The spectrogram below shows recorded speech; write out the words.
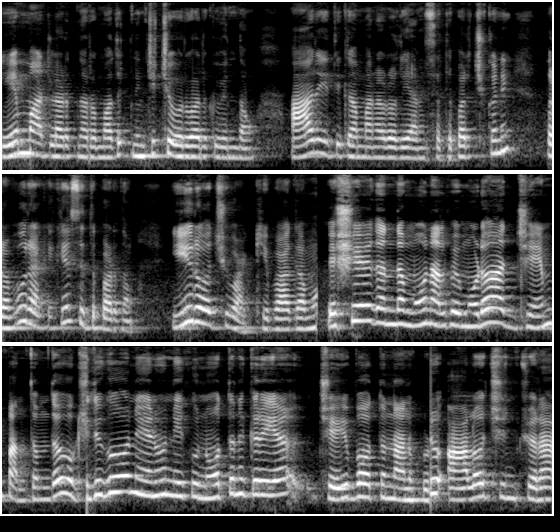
ఏం మాట్లాడుతున్నారో మొదటి నుంచి చివరి వరకు విందాం. ఆ రీతిగా మన హృదయాన్ని సిద్ధపరచుకొని ప్రభు రాకకే సిద్ధపడదాం. ఈ రోజు వాక్య భాగము యశయగంధము గంధము నలభై మూడో అధ్యాయం పంతొమ్మిదో ఒక ఇదిగో నేను నీకు నూతన క్రియ చేయబోతున్నాను. ఇప్పుడు ఆలోచించురా.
